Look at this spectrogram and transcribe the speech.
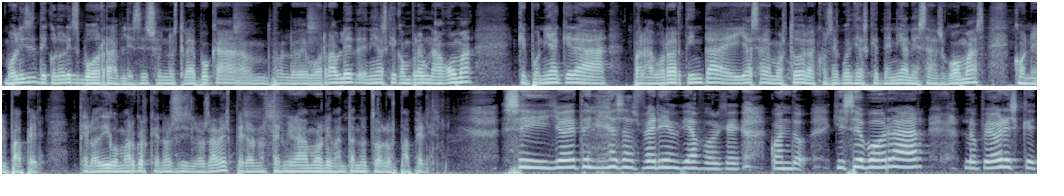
bolis de colores borrables. Eso en nuestra época, lo de borrable, tenías que comprar una goma que ponía que era para borrar tinta y ya sabemos todas las consecuencias que tenían esas gomas con el papel. Te lo digo, Marcos, que no sé si lo sabes, pero nos terminábamos levantando todos los papeles. Sí, yo he tenido esa experiencia porque cuando quise borrar, lo peor es que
